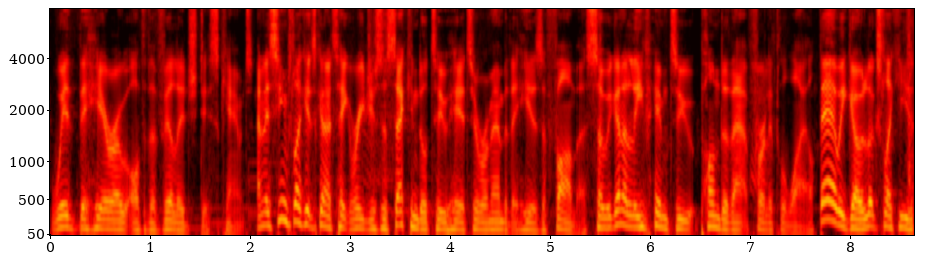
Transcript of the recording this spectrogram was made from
with the hero of the village discount. And it seems like it's going to take Regis a second or two here to remember that he is a farmer, so we're going to leave him to ponder that for a little while. There we go, looks like he's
